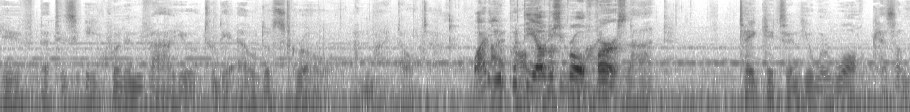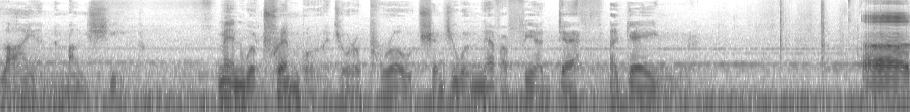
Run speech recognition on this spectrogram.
give that is equal in value to the Elder Scroll and my daughter. Why do you I put the Elder Scroll first? Blood. Take it and you will walk as a lion among sheep. Men will tremble at your approach and you will never fear death again. Uh,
